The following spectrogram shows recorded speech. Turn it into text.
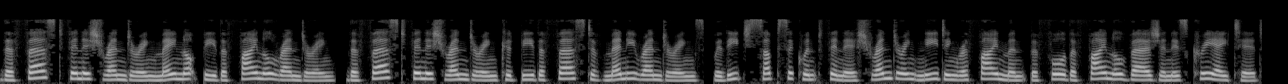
The first finish rendering may not be the final rendering, the first finish rendering could be the first of many renderings, with each subsequent finish rendering needing refinement before the final version is created.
